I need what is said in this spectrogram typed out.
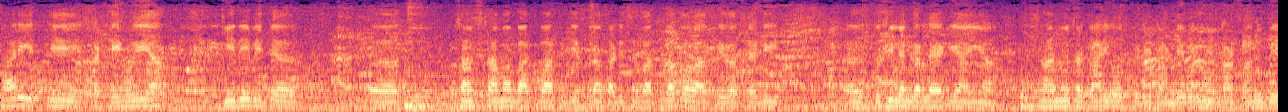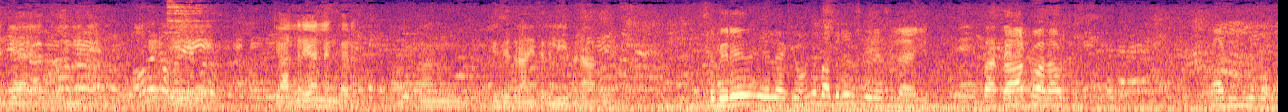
ਸਾਰੇ ਇੱਥੇ ਇਕੱਠੇ ਹੋਏ ਆ ਜਿਹਦੇ ਵਿੱਚ ਸੰਸਥਾਵਾਂ ਵੱਖ-ਵੱਖ ਜਿਸ ਤਰ੍ਹਾਂ ਸਾਡੀ ਸਰਬੱਤ ਦਾ ਭਲਾ ਸੇਵਾ ਸੋਸਾਇਟੀ ਅ, ਤੁਸੀਂ ਲੰਗਰ ਲੈ ਕੇ ਆਏ ਆ ਸਾਨੂੰ ਸਰਕਾਰੀ ਹਸਪੀਟਲ ਡਾਂਡੇ ਵੱਲੋਂ ਡਾਕਟਰ ਨੂੰ ਭੇਜਿਆ ਆ ਦਵਾਈਆਂ ਦੇਣ ਚੱਲ ਰਿਹਾ ਲੰਗਰ ਲੋਕਾਂ ਨੂੰ ਕਿਸੇ ਤਰ੍ਹਾਂ ਦੀ ਤਕਲੀਫ ਨਾ ਆਵੇ ਸਵੇਰੇ ਇਹ ਲੈ ਕੇ ਆਉਣਗੇ ਬਾਬੇ ਨੇ ਸਵੇਰੇ ਅਸੀਂ ਲੈ ਜੀ ਤੇ ਬਾਕੀ ਕਾਟ ਵਾਲਾ ਉੱਠ। ਆ ਢੂੰਡ ਦੇ ਕੋਲ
